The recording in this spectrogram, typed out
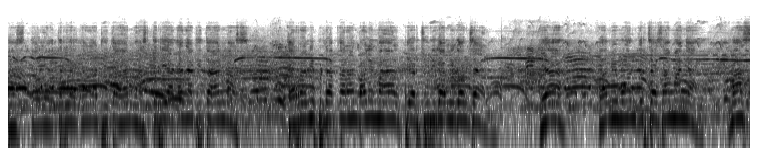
Mas, tolong teriakannya ditahan mas, teriakannya ditahan mas. Karena ini pendaftaran paling mahal, biar juri kami konsen. Ya, kami mohon kerjasamanya. Mas,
